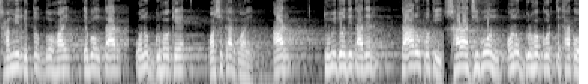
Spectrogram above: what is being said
স্বামীর কৃতজ্ঞ হয় এবং তার অনুগ্রহকে অস্বীকার করে। আর তুমি যদি তাদের কারও প্রতি সারা জীবন অনুগ্রহ করতে থাকো,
